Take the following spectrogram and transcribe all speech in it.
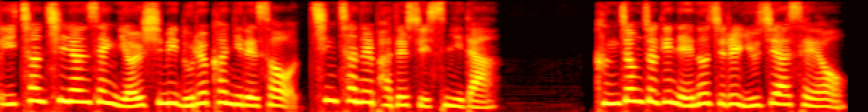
2007년생 열심히 노력한 일에서 칭찬을 받을 수 있습니다. 긍정적인 에너지를 유지하세요.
